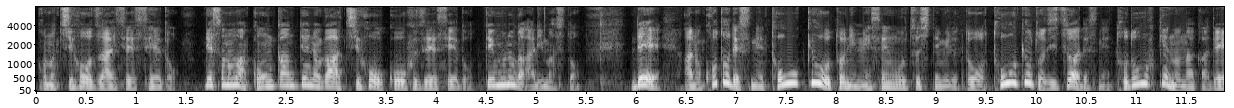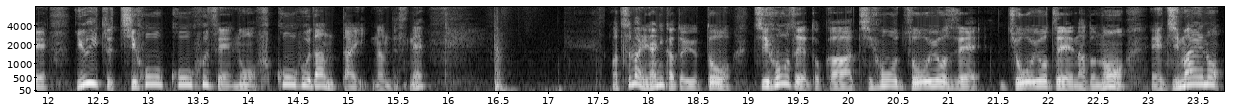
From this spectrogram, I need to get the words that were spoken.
この地方財政制度。で、そのまあ根幹っていうのが地方交付税制度っていうものがありますと。で、あの、ことですね、東京都に目線を移してみると、東京都実はですね、都道府県の中で唯一地方交付税の不交付団体なんですね。ま、つまり何かというと、地方税とか地方贈与税、贈与税などの、えー、自前の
